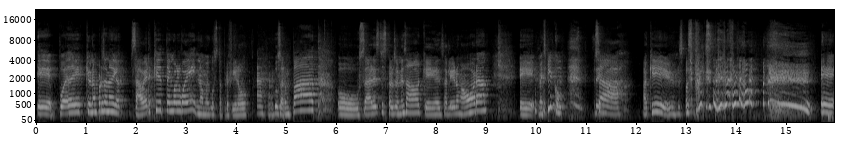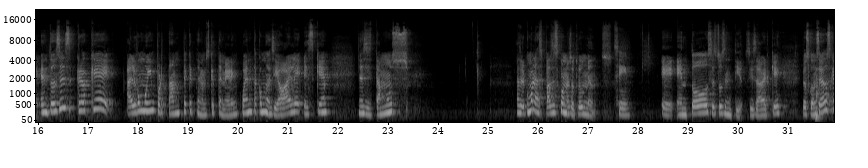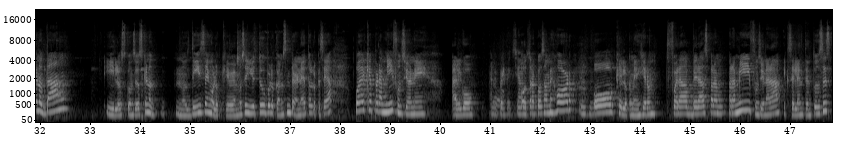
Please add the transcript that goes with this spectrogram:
Eh, puede que una persona diga, saber que tengo algo ahí, no me gusta, prefiero Ajá. usar un pad o usar estos calzones ABA que salieron ahora. Eh, ¿Me explico? O sea, aquí espacio. Eh, entonces, creo que algo muy importante que tenemos que tener en cuenta, como decía Vale, es que necesitamos hacer como las paces con nosotros mismos Sí. Eh, en todos estos sentidos y saber que los consejos que nos dan y los consejos que nos, nos dicen o lo que vemos en YouTube o lo que vemos en Internet o lo que sea, puede que para mí funcione algo, A la perfección. otra cosa mejor o que lo que me dijeron fuera veraz para, para mí funcionara excelente. Entonces,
